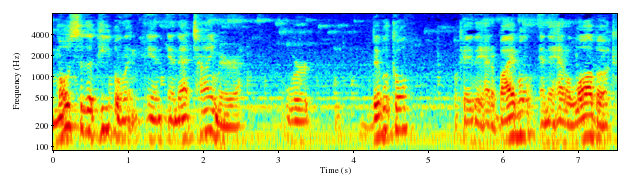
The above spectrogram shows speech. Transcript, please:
most of the people in, in, in that time era were biblical. Okay, they had a Bible and they had a law book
